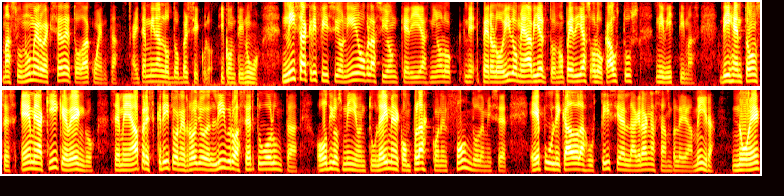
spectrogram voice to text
mas su número excede toda cuenta. Ahí terminan los dos versículos y continúo. Ni sacrificio ni oblación querías, ni pero el oído me ha abierto, no pedías holocaustos ni víctimas. Dije entonces, heme aquí que vengo, se me ha prescrito en el rollo del libro hacer tu voluntad. Oh Dios mío, en tu ley me complazco en el fondo de mi ser. He publicado la justicia en la gran asamblea. Mira, no he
